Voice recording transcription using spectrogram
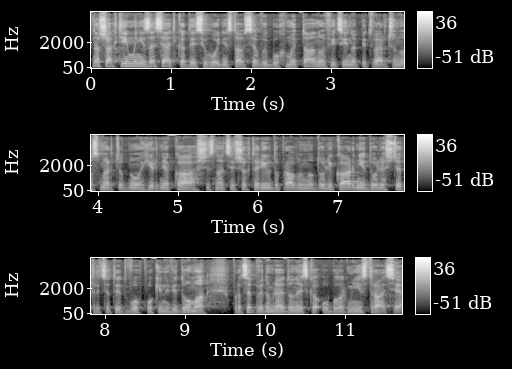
На шахті імені Засядька, де сьогодні стався вибух метану, офіційно підтверджено смерть одного гірняка. 16 шахтарів доправлено до лікарні, доля ще 32 поки невідома. Про це повідомляє Донецька обладміністрація.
